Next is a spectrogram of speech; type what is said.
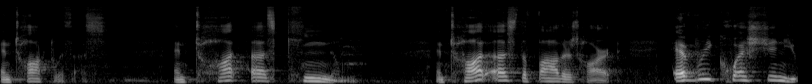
and talked with us and taught us kingdom and taught us the Father's heart. Every question you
